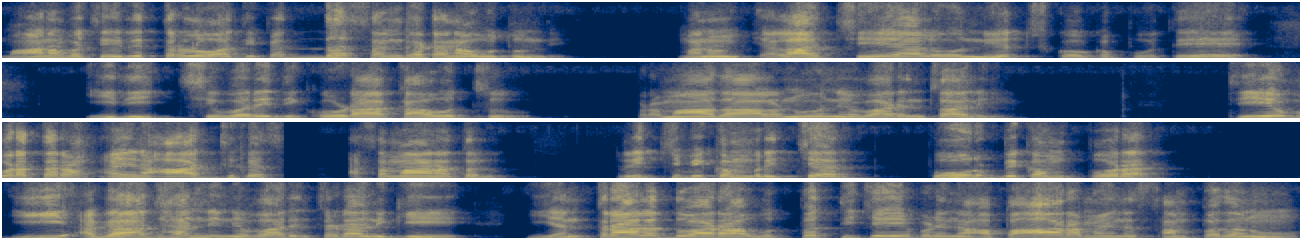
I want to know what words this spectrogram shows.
మానవ చరిత్రలో అతిపెద్ద సంఘటన అవుతుంది. మనం ఎలా చేయాలో నేర్చుకోకపోతే ఇది చివరిది కూడా కావచ్చు. ప్రమాదాలను నివారించాలి. తీవ్రతరం అయిన ఆర్థిక అసమానతలు. Rich become richer poor become poorer. ఈ అగాధాన్ని నివారించడానికి యంత్రాల ద్వారా ఉత్పత్తి చేయబడిన అపారమైన సంపదను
